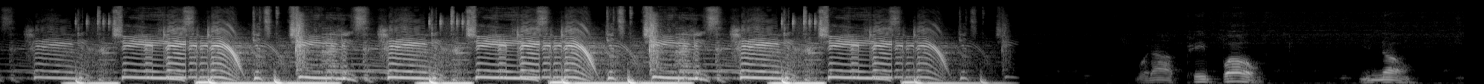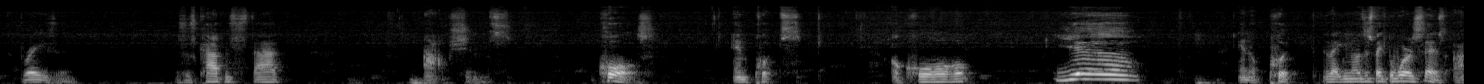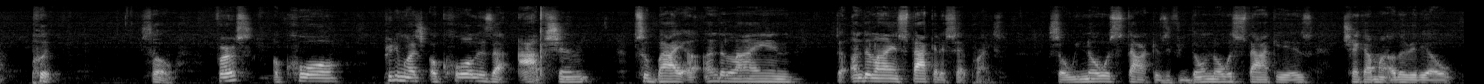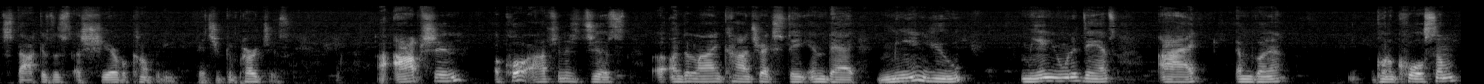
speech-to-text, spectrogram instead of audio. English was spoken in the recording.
cheese, cheese, cheese, get some cheese, cheese, cheese, get some cheese, cheese, cheese, get some cheese. What up, people? You know, Brazen. This is and stock options, calls, and puts. A call, yeah, and a put. Like you know, just like the word says, put. So first, a call. Pretty much, a call is an option to buy a underlying the underlying stock at a set price. So we know what stock is. If you don't know what stock is, check out my other video. Stock is a, share of a company that you can purchase. An option, a call option is just an underlying contract stating that me and you, me and you in a dance, I am gonna gonna call some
